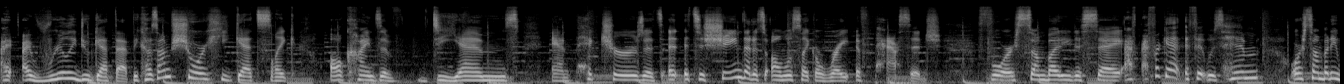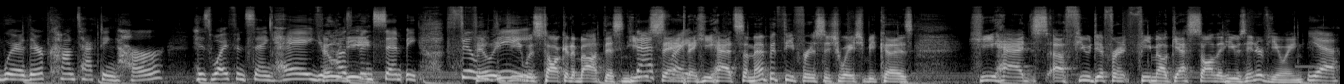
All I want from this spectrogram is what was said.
I, I really do get that because I'm sure he gets like all kinds of DMs and pictures. It's it- it's a shame that it's almost like a rite of passage for somebody to say, I, I forget if it was him or somebody where they're contacting her, his wife, and saying, "Hey, your Philly D. husband sent me." Philly, Philly D. D was talking about this, and he was saying right. that he had some empathy for his situation because he had a few different female guests on that he was interviewing. Yeah.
